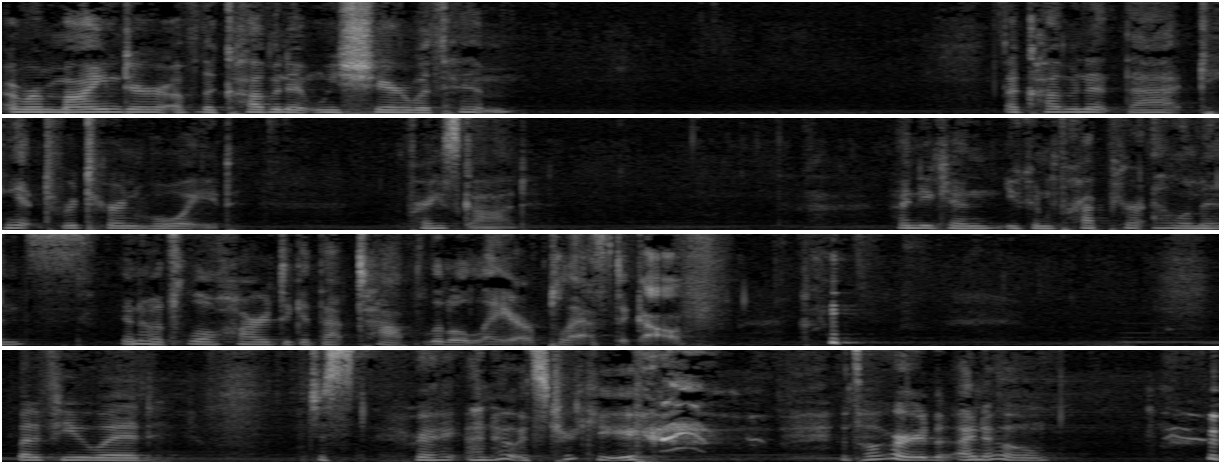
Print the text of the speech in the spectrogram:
a reminder of the covenant we share with Him, a covenant that can't return void. Praise God. And you can, you can prep your elements. You know, it's a little hard to get that top little layer of plastic off. but if you would just, right? I know it's tricky. it's hard. I know.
